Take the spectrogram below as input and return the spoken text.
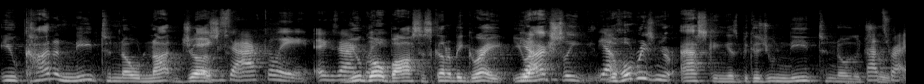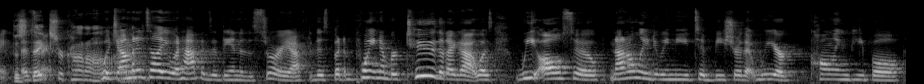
You kind of need to know not just exactly. Exactly. you go, boss, it's going to be great. You Yeah. actually, Yeah. the whole reason you're asking is because you need to know the truth. That's truth. right. The That's stakes right. are kind of high. Which I'm going to tell you what happens at the end of the story after this. But point number two that I got was we also, not only do we need to be sure that we are calling people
